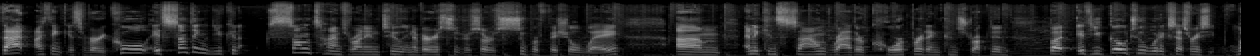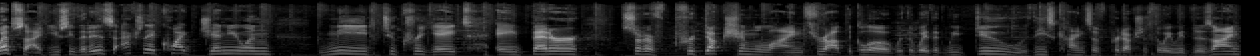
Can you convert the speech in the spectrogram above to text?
That I think is very cool. It's something that you can sometimes run into in a very sort of superficial way. Um, and it can sound rather corporate and constructed. But if you go to a Woodcessories website, you see that it is actually a quite genuine need to create a better sort of production line throughout the globe with the way that we do these kinds of productions, the way we design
